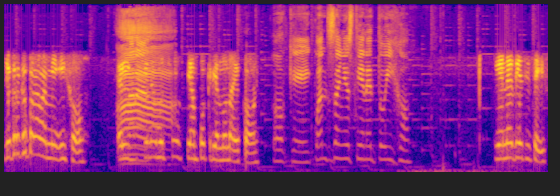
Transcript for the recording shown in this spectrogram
Yo creo que para mi hijo. Él Ah. tiene mucho tiempo queriendo un iPhone. Ok, ¿cuántos años tiene tu hijo? Tiene 16.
